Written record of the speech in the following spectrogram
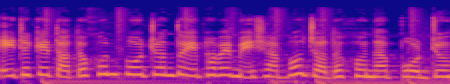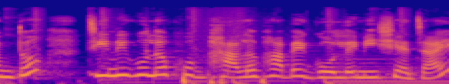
এটাকে ততক্ষণ পর্যন্ত এভাবে মেশাবো যতক্ষণ না পর্যন্ত চিনিগুলো খুব ভালোভাবে গলে মিশে যায়।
